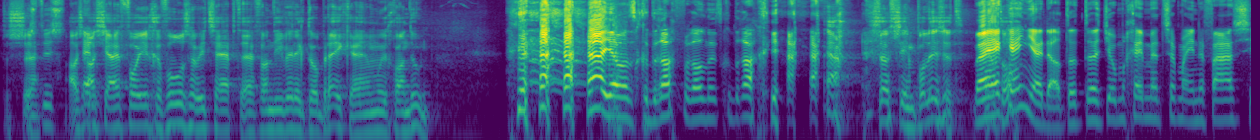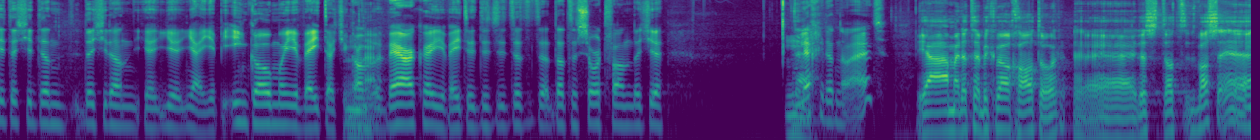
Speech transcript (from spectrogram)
dus, Dus, eh, dus, als, en- als jij voor je gevoel zoiets hebt eh, van die wil ik doorbreken, dan moet je gewoon doen. ja, want gedrag verandert gedrag. Ja. Zo simpel is het. Maar Ja, toch? herken jij dat? dat? Dat je op een gegeven moment zeg maar, in een fase zit dat je dan, dat je dan, je, je, ja, je hebt je inkomen, je weet dat je kan Nee. werken, je weet dat, dat, dat, een soort van, dat je, hoe Nee. leg je dat nou uit? Ja, maar dat heb ik wel gehad hoor. Eh, dus dat was. eh,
